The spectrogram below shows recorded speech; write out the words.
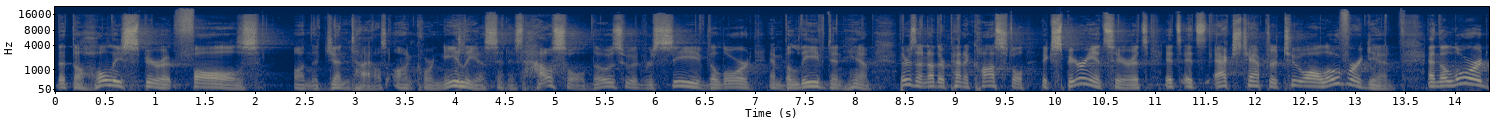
that the Holy Spirit falls on the Gentiles, on Cornelius and his household, those who had received the Lord and believed in him. There's another Pentecostal experience here. It's, it's, it's Acts chapter 2 all over again. And the Lord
